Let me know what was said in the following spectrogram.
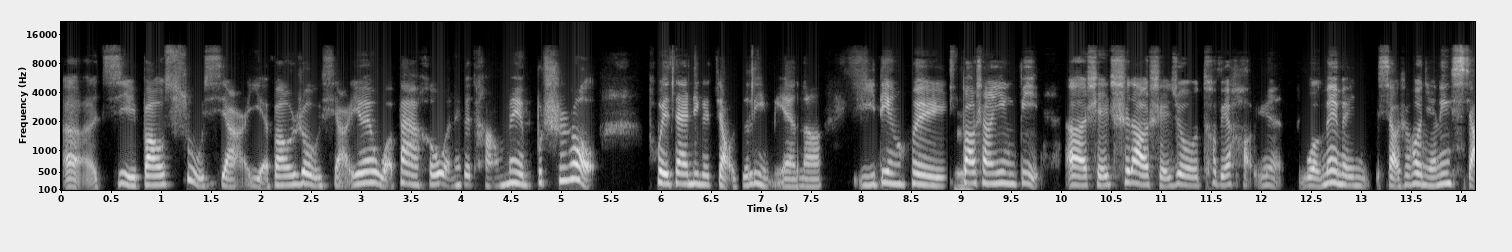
呃，既包素馅儿也包肉馅儿，因为我爸和我那个堂妹不吃肉，会在那个饺子里面呢，一定会包上硬币，呃，谁吃到谁就特别好运。我妹妹小时候年龄小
